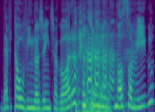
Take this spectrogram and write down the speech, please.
deve estar ouvindo a gente agora, nosso amigo,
